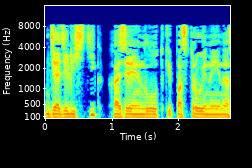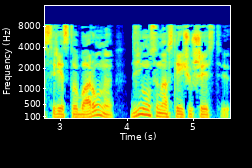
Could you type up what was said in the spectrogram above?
Дядя Листик, хозяин лодки, построенной на средства барона, двинулся навстречу шествию.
